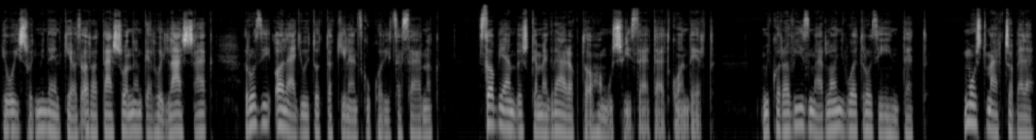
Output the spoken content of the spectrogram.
jó is, hogy mindenki az aratáson nem kell, hogy lássák, Rozi alágyújtotta kilenc kukoricaszárnak. Szabján Böske meg rárakta a hamus vízzel telt kondért. Mikor a víz már langy volt, Rozi intett. Most mártsa bele.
